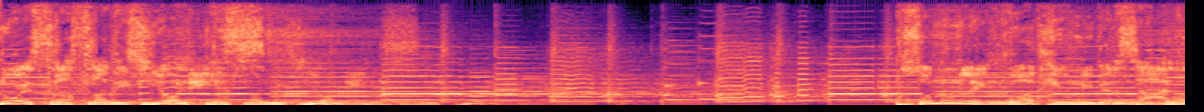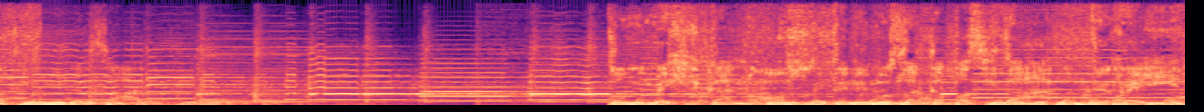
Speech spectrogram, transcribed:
nuestras tradiciones. Son un lenguaje universal. Como mexicanos tenemos la capacidad de reír,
